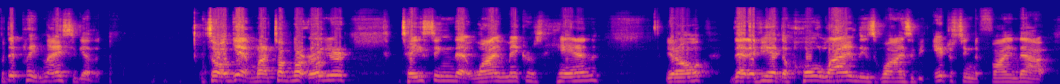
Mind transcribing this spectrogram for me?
But they play nice together. So again, what I talked about earlier, tasting that winemaker's hand, you know, that if you had the whole line of these wines, it'd be interesting to find out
